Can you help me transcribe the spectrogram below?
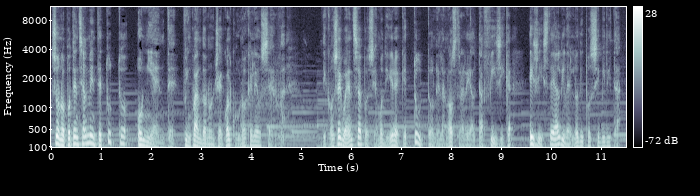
Sono potenzialmente tutto o niente, fin quando non c'è qualcuno che le osserva. Di conseguenza possiamo dire che tutto nella nostra realtà fisica esiste a livello di possibilità.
